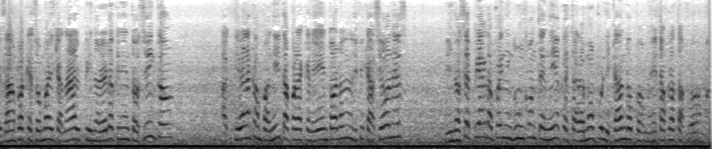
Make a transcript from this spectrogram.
Ya saben pues que somos el canal Pinolero 505. Activen la campanita para que le den todas las notificaciones y no se pierda pues ningún contenido que estaremos publicando por esta plataforma.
